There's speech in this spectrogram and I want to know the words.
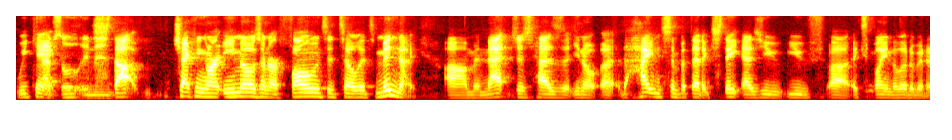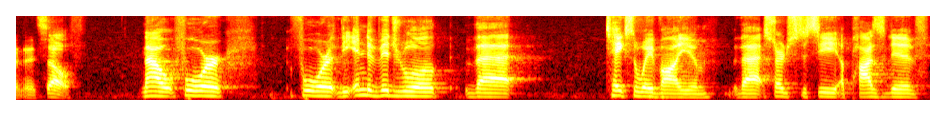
we can't absolutely man. stop checking our emails and our phones until it's midnight. Um, and that just has you know uh, the heightened sympathetic state as you you've uh, explained a little bit in itself. Now, for for the individual that takes away volume, that starts to see a positive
